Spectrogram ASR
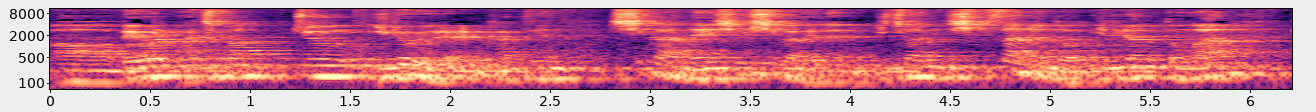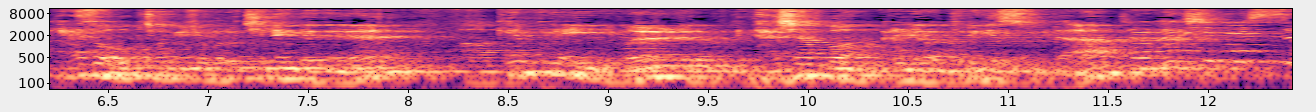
어, 매월 마지막 주 일요일 같은 시간에 실시가 되는 2014년도 1년 동안 계속 정기적으로 진행되는 어, 캠페인임을 여러분께 다시 한번 알려드리겠습니다. 정말 확신할 수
